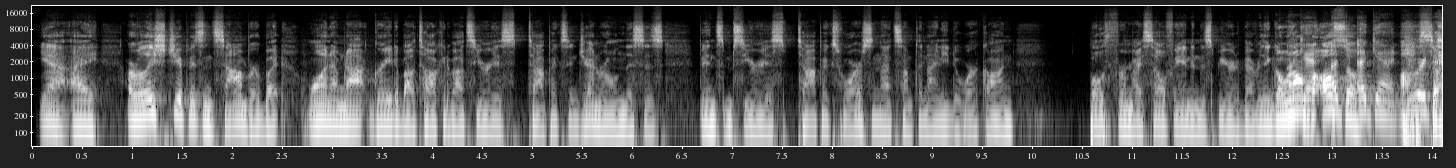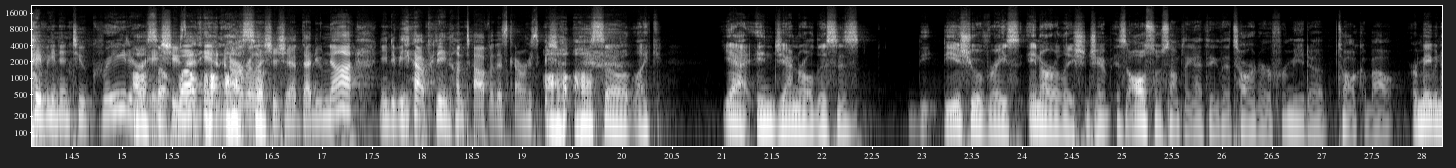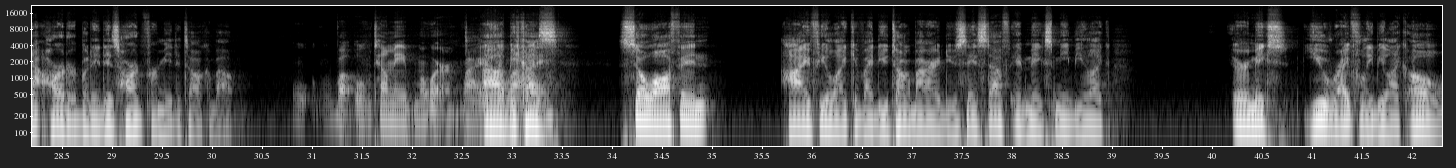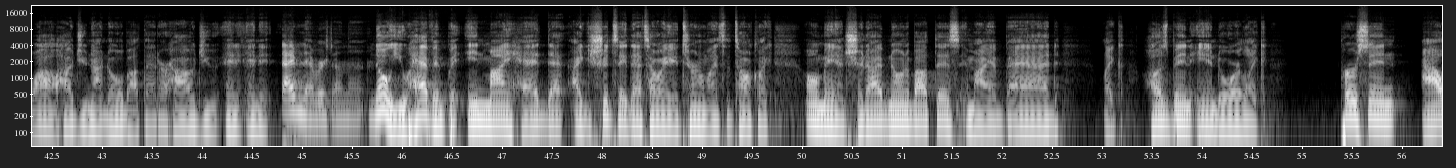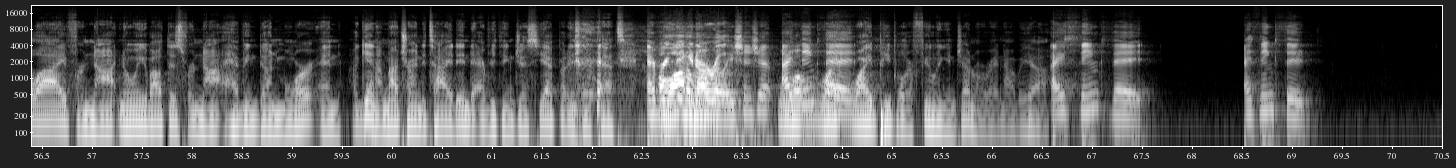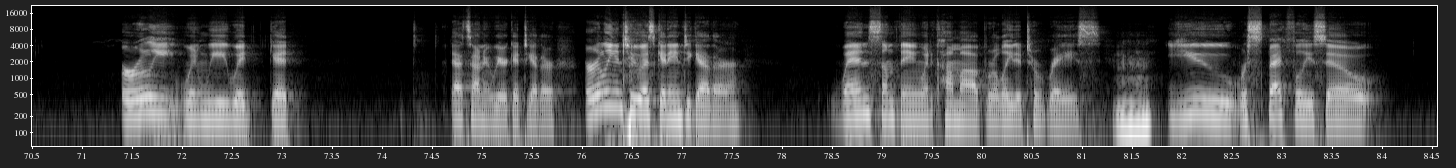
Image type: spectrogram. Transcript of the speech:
yeah, I our relationship isn't somber, but one, I'm not great about talking about serious topics in general, and this has been some serious topics for us, and that's something I need to work on, both for myself and in the spirit of everything going on. Again, But also, again, you also- are diving into greater also- issues well, at hand in our relationship that do not need to be happening on top of this conversation. also like yeah, in general, this is the, the issue of race in our relationship is also something I think that's harder for me to talk about. Or maybe not harder, but it is hard for me to talk about. Well, tell me more. Why? Uh, it why? because so often I feel like if I do talk about or I do say stuff, it makes me be like, or it makes you rightfully be like, oh, wow, how'd you not know about that? Or how'd you, and, and it, I've never done that. no, you haven't. But in my head, that I should say that's how I internalize the talk. Like, oh man, should I have known about this? Am I a bad like husband and or like person ally for not knowing about this for not having done more? And again, I'm not trying to tie it into everything just yet, but I think that's a Everything lot of in our what- relationship. I think why, that why people are feeling in general right now. But yeah, I think that I think that early when we would get that sounded weird get together. Early into us getting together when something would come up related to race mm-hmm. you respectfully so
